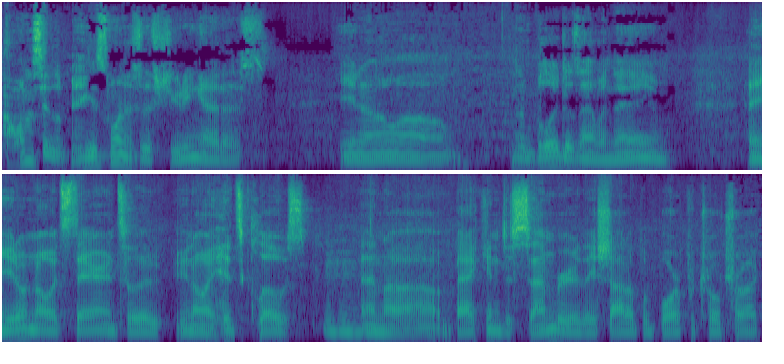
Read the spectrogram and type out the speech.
I want to say the biggest one is just shooting at us. You know, um, the bullet doesn't have a name, and you don't know it's there until you know it hits close. Mm-hmm. And uh, back in December, they shot up a border patrol truck,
